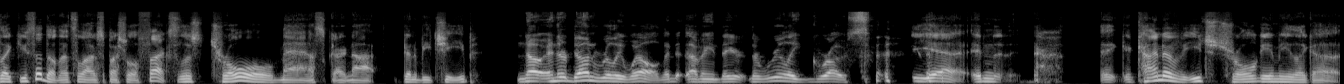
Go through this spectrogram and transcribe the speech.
like you said though, that's a lot of special effects. Those troll masks are not gonna be cheap. No, and they're done really well. They, I mean, they're they're really gross. Yeah, and it, it kind of each troll gave me like a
